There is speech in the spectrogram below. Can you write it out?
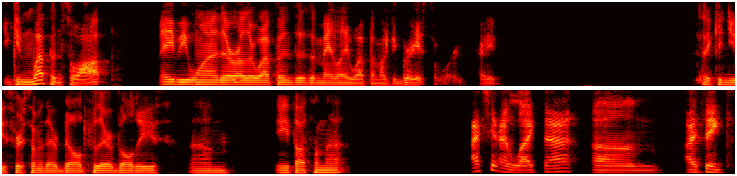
you can weapon swap. Maybe one of their other weapons is a melee weapon, like a great sword, right? They can use for some of their build for their abilities. Um, any thoughts on that? Actually, I like that. Um, I think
